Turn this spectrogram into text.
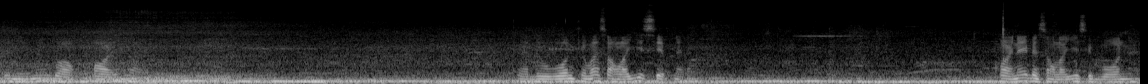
ตัวนี้ไม่ บอกพอยเท่าไหร่แต่ดูโวล์คือว่า 220 นะครับพอยน่เป็น 220 โวลต์นะ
